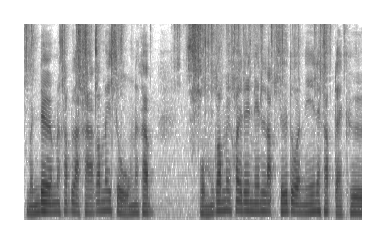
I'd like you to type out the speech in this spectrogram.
เหมือนเดิมนะครับ ราคาก็ไม่สูงนะครับ ผมก็ไม่ค่อยได้เน้นรับซื้อตัวนี้นะครับ แต่คือ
